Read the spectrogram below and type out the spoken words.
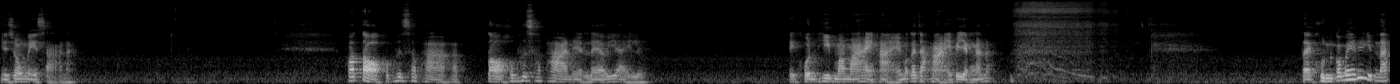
ในช่วงเมษานะพอต่อเขาพฤษภาครับ ต่อเขาพฤษภาเนี่ยแล้วใหญ่เลยไอคนที่มามาหายหายมันก็จะหายไปอย่างนั้นนะแต่คุณก็ไม่รีบนะ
